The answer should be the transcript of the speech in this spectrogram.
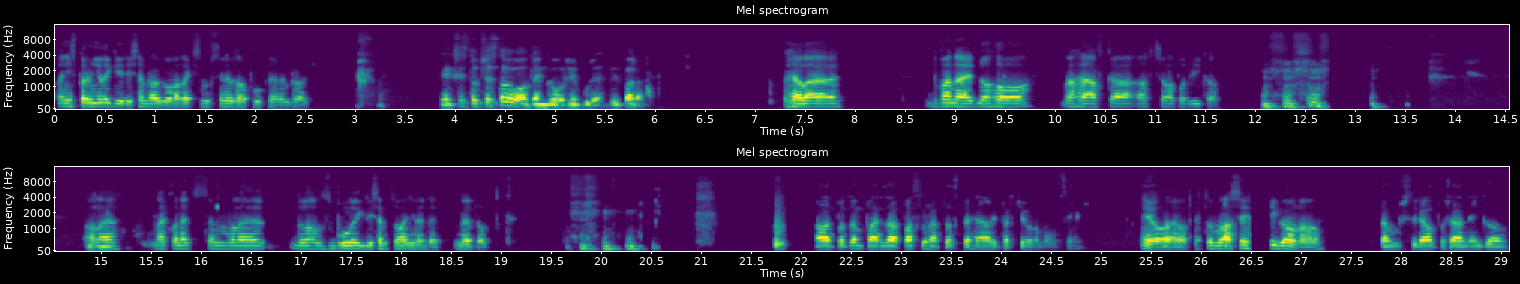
Ani z první ligy, když jsem dal góla, tak jsem si nevzal puk, nevím proč. Jak jsi to představoval, ten gol, že bude vypadat? Hele, dva na jednoho, nahrávka a střela pod víko. Ale nakonec jsem ale do zbuly, když jsem to ani nedotk. Ale potom pár zápasů na to jste hráli proti Olomouci. Jo, jo, tak to byl asi hezký gol, no. Tam už si dal pořádný gol.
